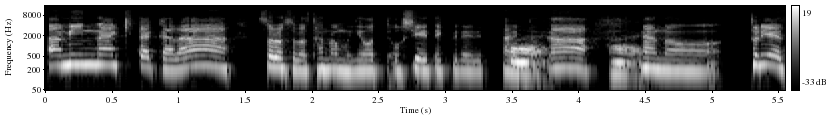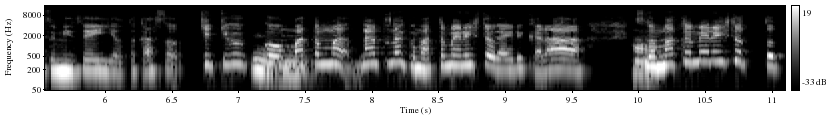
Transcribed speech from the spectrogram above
あ、みんな来たから、そろそろ頼むよって教えてくれたりとか、はい。あの、とりあえず水いいよとか、そう。結局、こう、うんうんまとま、なんとなくまとめる人がいるから、はいそのまとめる人と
